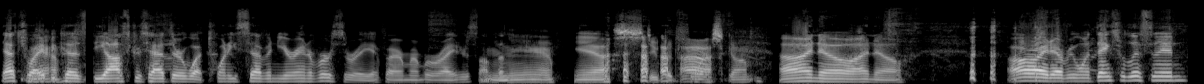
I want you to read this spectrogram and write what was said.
That's right, Yeah. because the Oscars had their what 27 year anniversary, if I remember right, or something. Yeah, Yeah, stupid Forrest Gump. I know, I know. All right, everyone. Thanks for listening.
